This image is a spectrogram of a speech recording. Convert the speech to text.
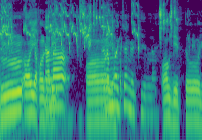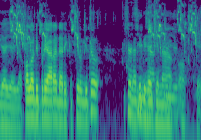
Hmm, oh ya kalau dari kalau Oh ya. Oh gitu. Ya ya ya. Kalau dipelihara dari kecil gitu bisa nanti bisa jinak. iya. Oke.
